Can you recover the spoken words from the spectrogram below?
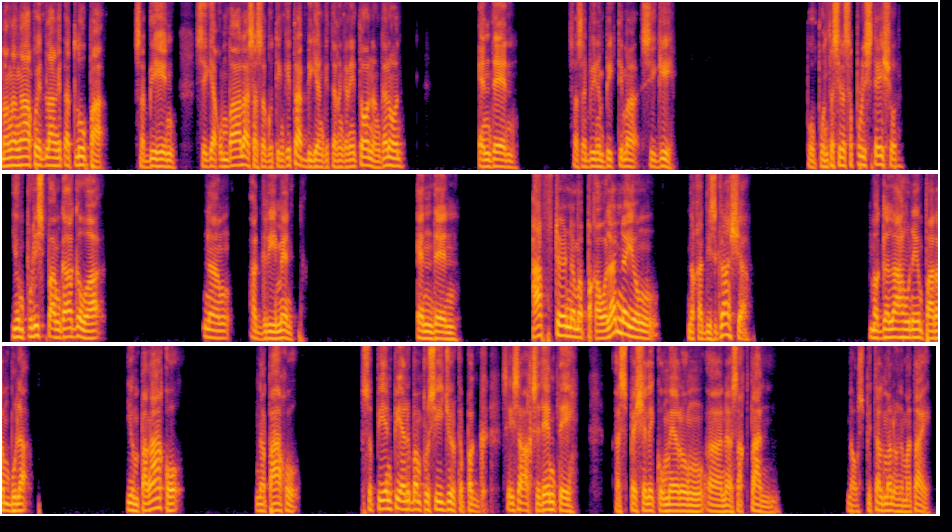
mangangako at langit at lupa, sabihin, sige akong bahala, sasagutin kita, bigyan kita ng ganito, ng ganon. And then, sasabihin ng biktima, sige. Pupunta sila sa police station. Yung police pa ang gagawa ng agreement. And then, after na mapakawalan na yung nakadisgrasya, maglalaho na yung parang bula. Yung pangako, napako. So PNP, ano bang procedure kapag sa isang aksidente, especially kung merong ah, nasaktan na ospital man o namatay?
